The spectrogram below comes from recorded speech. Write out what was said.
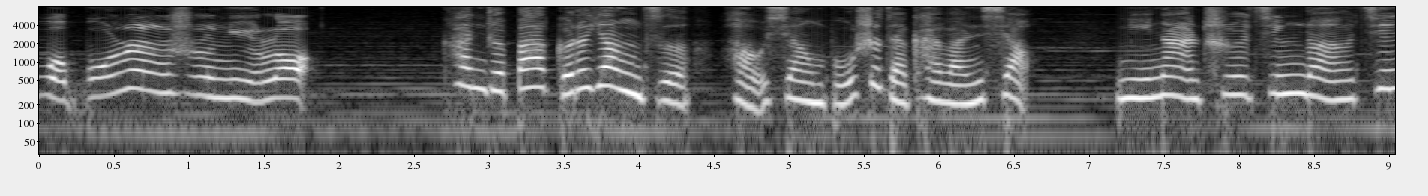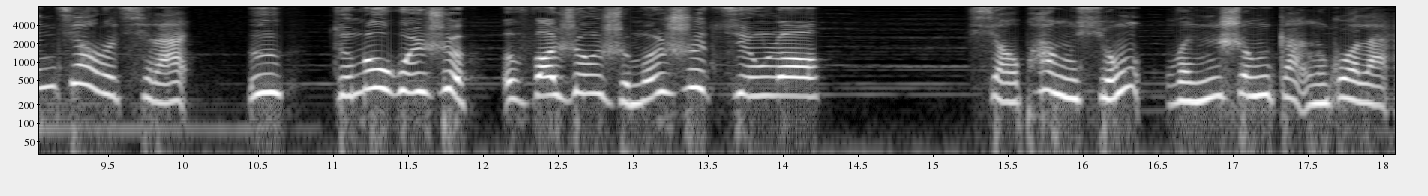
我不认识你了，看着巴格的样子，好像不是在开玩笑。妮娜吃惊的尖叫了起来：“嗯，怎么回事？呃，发生什么事情了？”小胖熊闻声赶了过来。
